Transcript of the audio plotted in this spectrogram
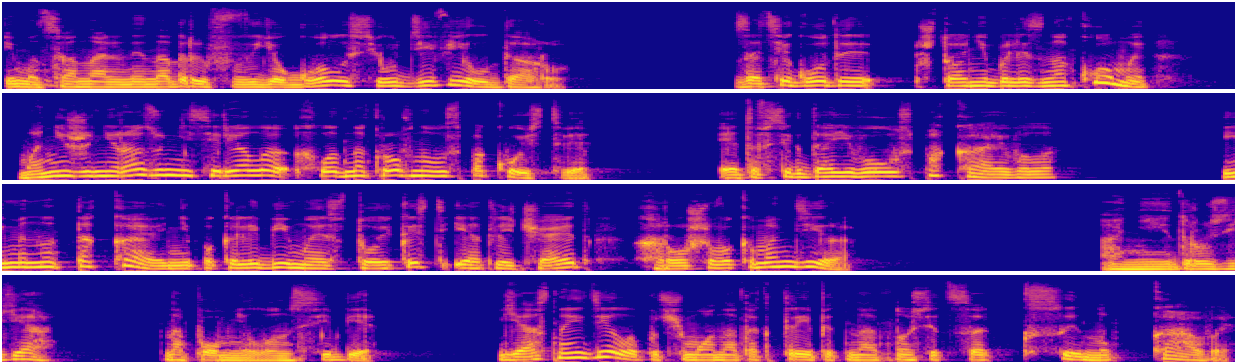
Эмоциональный надрыв в ее голосе удивил Дару. За те годы, что они были знакомы, Манижа ни разу не теряла хладнокровного спокойствия. Это всегда его успокаивало. Именно такая непоколебимая стойкость и отличает хорошего командира. «Они и друзья», — напомнил он себе. Ясное дело, почему она так трепетно относится к сыну Кавы.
